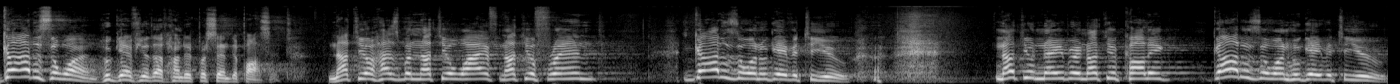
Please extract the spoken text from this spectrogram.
God is the one who gave you that 100% deposit. Not your husband, not your wife, not your friend. God is the one who gave it to you. not your neighbor, not your colleague. God is the one who gave it to you.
